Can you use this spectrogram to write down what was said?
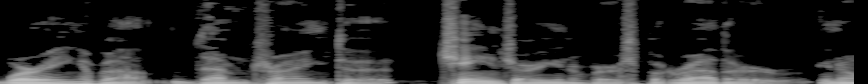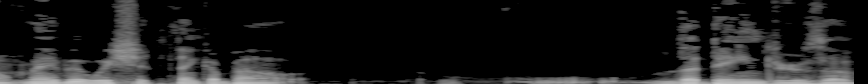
worrying about them trying to change our universe, but rather, you know, maybe we should think about the dangers of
